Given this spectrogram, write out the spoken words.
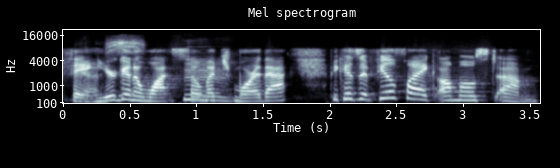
thing. Yes. You're going to want so much hmm. more of that because it feels like almost, um,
